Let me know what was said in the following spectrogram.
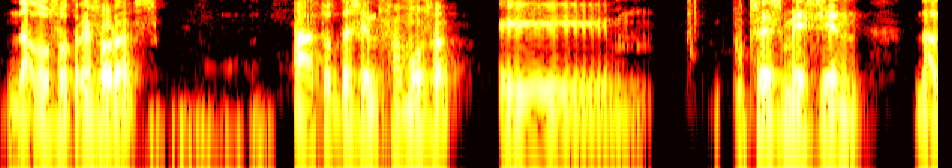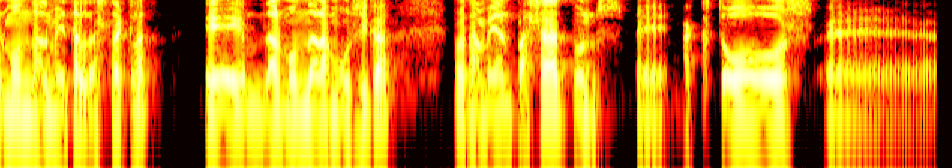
de dos o tres hores a tot de gent famosa i potser és més gent del món del metal, està clar, eh, del món de la música, però també han passat doncs, eh, actors, eh,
